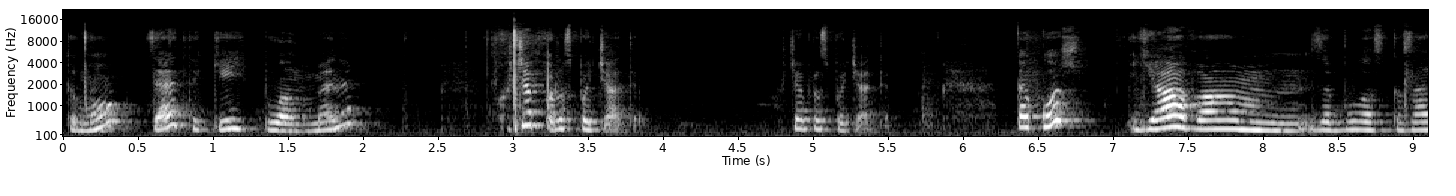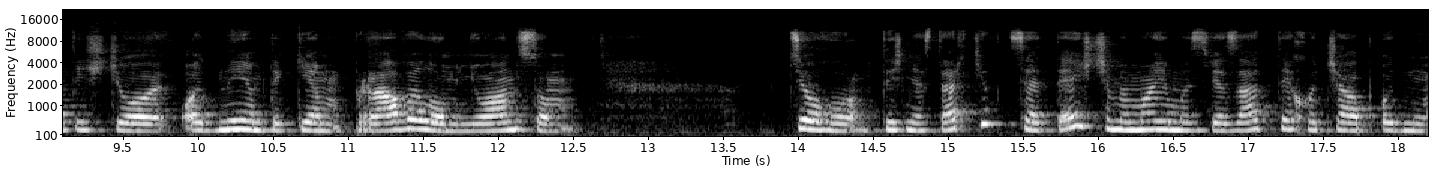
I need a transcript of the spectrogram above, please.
Тому це такий план у мене. Хоча б розпочати. Хоча б розпочати. Також я вам забула сказати, що одним таким правилом, нюансом цього тижня стартів це те, що ми маємо зв'язати хоча б одну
